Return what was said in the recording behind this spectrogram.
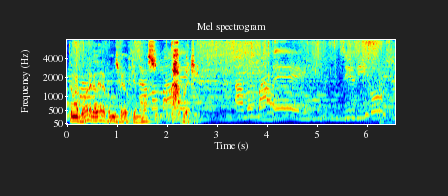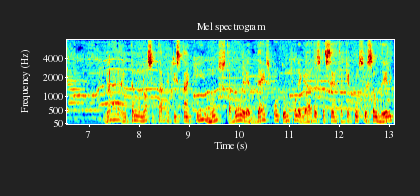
Então agora, galera, vamos ver aqui o nosso tablet. Galera, então o nosso tablet está aqui em mãos, tá bom? Ele é 10.1 polegadas, tá certo? Aqui a construção dele,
